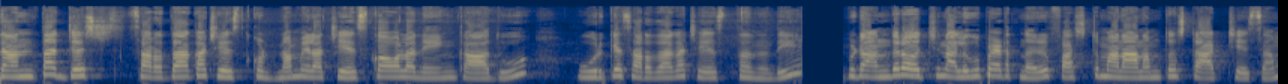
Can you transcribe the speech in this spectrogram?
ఇదంతా జస్ట్ సరదాగా చేసుకుంటున్నాం. ఇలా చేసుకోవాలని ఏం కాదు. ఊరికే సరదాగా చేస్తున్నది. ఇప్పుడు అందరూ వచ్చి నలుగు పెడుతున్నారు. ఫస్ట్ మా నాన్నంతో స్టార్ట్ చేసాం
